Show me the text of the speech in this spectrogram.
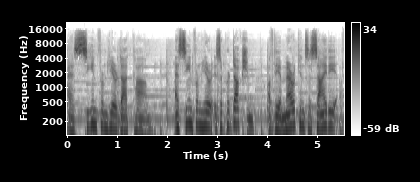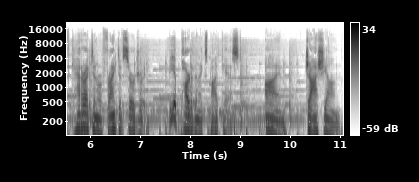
as seenfromhere.com. As Seen From Here is a production of the American Society of Cataract and Refractive Surgery. Be a part of the next podcast. I'm Josh Young.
